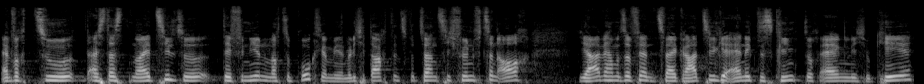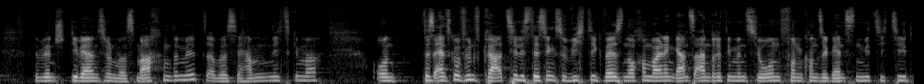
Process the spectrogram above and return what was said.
einfach zu, als das neue Ziel zu definieren und auch zu proklamieren. Weil ich dachte 2015 auch, ja, wir haben uns auf ein 2-Grad-Ziel geeinigt, das klingt doch eigentlich okay, die werden schon was machen damit, aber sie haben nichts gemacht. Und das 1,5 Grad Ziel ist deswegen so wichtig, weil es noch einmal eine ganz andere Dimension von Konsequenzen mit sich zieht,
